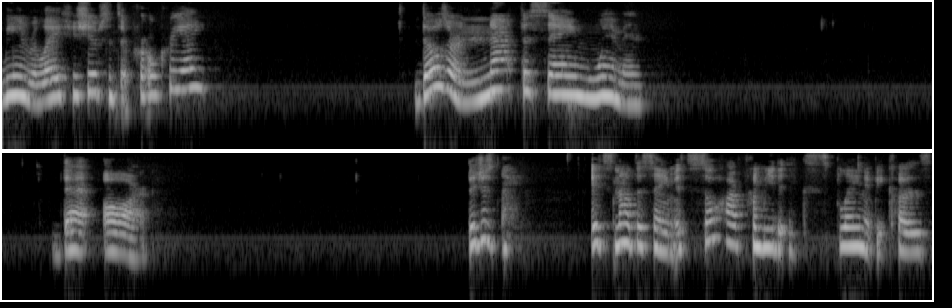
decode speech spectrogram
be in relationships and to procreate, those are not the same women that are. They just, it's not the same. It's so hard for me to explain it because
